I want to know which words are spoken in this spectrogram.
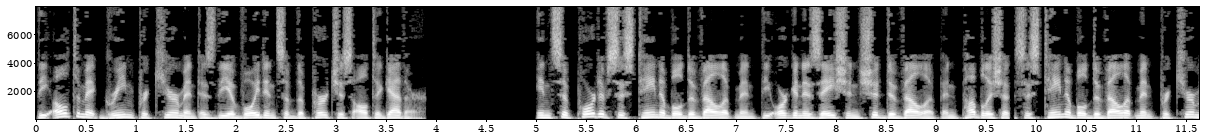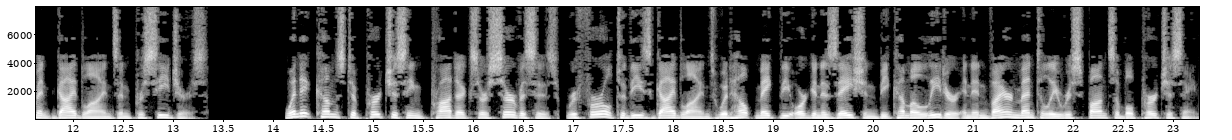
The ultimate green procurement is the avoidance of the purchase altogether. In support of sustainable development the organization should develop and publish a Sustainable Development Procurement Guidelines and Procedures. When it comes to purchasing products or services, referral to these guidelines would help make the organization become a leader in environmentally responsible purchasing.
